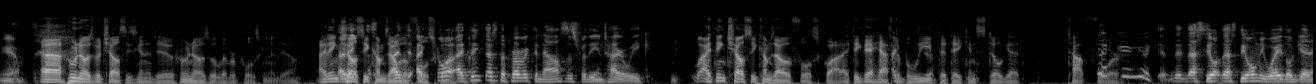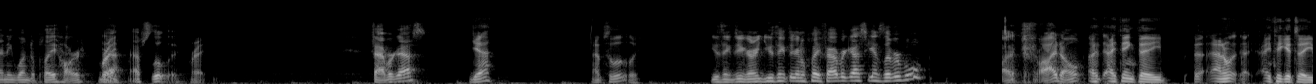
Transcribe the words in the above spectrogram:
yeah. Uh, who knows what Chelsea's going to do? Who knows what Liverpool's going to do? I think I Chelsea think- comes out I with a full I, know what? squad. I think that's the perfect analysis for the entire week. Well, I think Chelsea comes out with full squad. I think they have to believe that they can still get top four. Yeah, yeah, yeah. That's the that's the only way they'll get anyone to play hard. Right. Yeah, absolutely. Right. Fabregas? Yeah, absolutely. You think they're gonna you think they're gonna play Fabregas against Liverpool? I, I don't. I, I think they. I don't. I think it's a.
